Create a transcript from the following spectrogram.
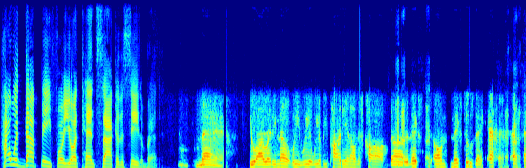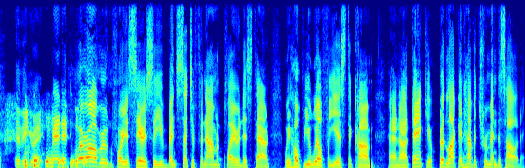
How would that be for your tenth sack of the season, Brad? Man, you already know we we we'll be partying on this call uh, the next on next Tuesday. It'd be great. Brandon, we're all rooting for you, seriously. You've been such a phenomenal player in this town. We hope you will for years to come. And uh, thank you. Good luck and have a tremendous holiday.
